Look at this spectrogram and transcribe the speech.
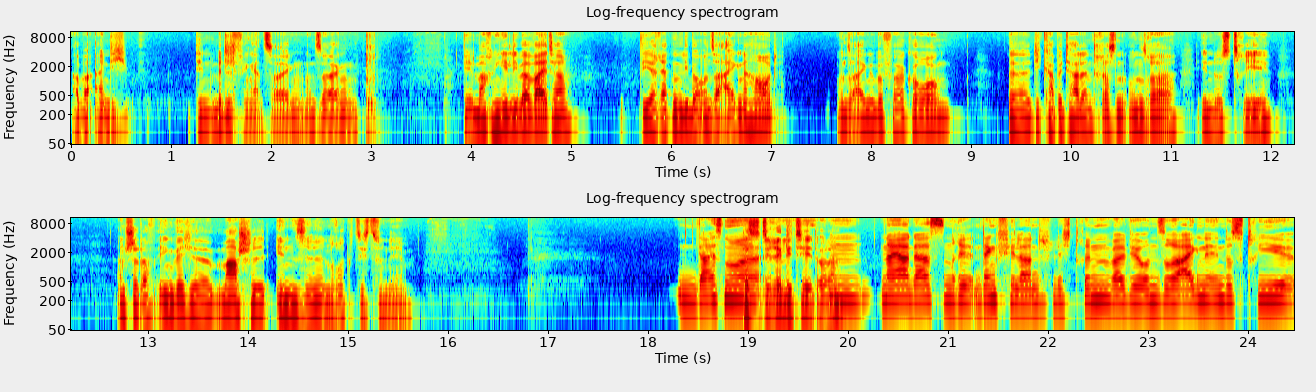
aber eigentlich den Mittelfinger zeigen und sagen, wir machen hier lieber weiter. Wir retten lieber unsere eigene Haut, unsere eigene Bevölkerung äh, die Kapitalinteressen unserer Industrie, anstatt auf irgendwelche Marshallinseln Rücksicht zu nehmen. Da ist nur. Das ist die Realität, oder? Naja, da ist ein Denkfehler natürlich drin, weil wir unsere eigene Industrie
